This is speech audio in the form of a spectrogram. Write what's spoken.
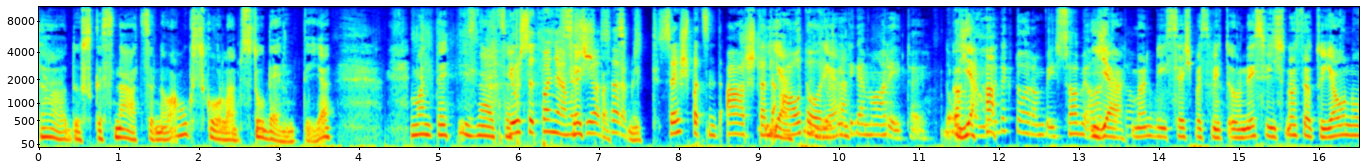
tādus, kas nāca no augstskolām studenti, ja? Man te iznāca. Jūs esat paņēmuši jā, sarakstu. 16 ārštata jā, autori. Jā, tikai Mārītei. Katram jā. redaktoram bija savi ārštata Jā, autori. man bija 16, un es viņus nosaucu jauno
